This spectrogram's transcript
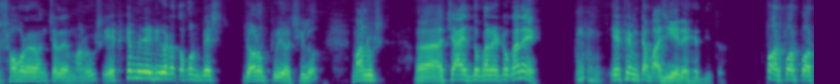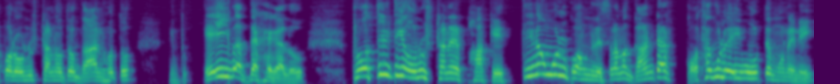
শহরের অঞ্চলের মানুষ। এফ এম রেডিওটা তখন বেশ জনপ্রিয় ছিল। মানুষ চায়ের দোকানে টোকানে এফ এমটা বাজিয়ে রেখে দিত। পরপর পর পর পর অনুষ্ঠান হতো, গান হতো। কিন্তু এইবার দেখা গেল, প্রতিটি অনুষ্ঠানের ফাঁকে তৃণমূল কংগ্রেস আমার গানটার কথাগুলো এই মুহূর্তে মনে নেই,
